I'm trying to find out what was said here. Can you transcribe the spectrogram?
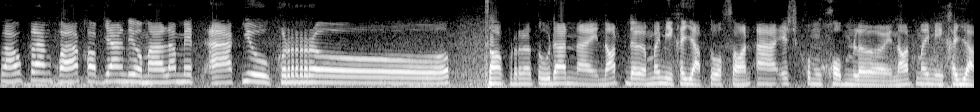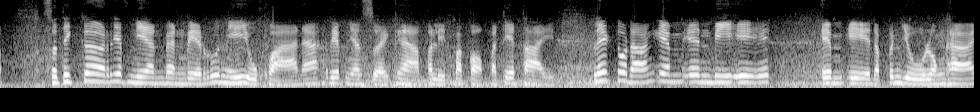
เสากลางขวาขอบยางเดียวมาแล้วเม็ดอาร์คอยู่ครบซอกประตูด้านในน็อตเดิมไม่มีขยับตัวอักษร RH คมๆเลยน็อตไม่มีขยับ สติกเกอร์เรียบเนียนแผ่นเบรรุ่นนี้อยู่ขวานะ เรียบเนียนสวยงามผลิตประกอบประเทศไทย เลขตัวถัง MNBAX MAW ลงท้าย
